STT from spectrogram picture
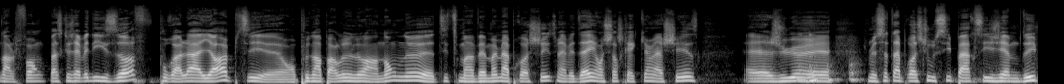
dans le fond. Parce que j'avais des offres pour aller ailleurs. Puis, euh, on peut en parler là, en ondes. Là. Tu m'avais même approché. Tu m'avais dit, hey, on cherche quelqu'un à Chiz. Euh, j'ai eu un- je me suis fait approcher aussi par CGMD. Puis,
